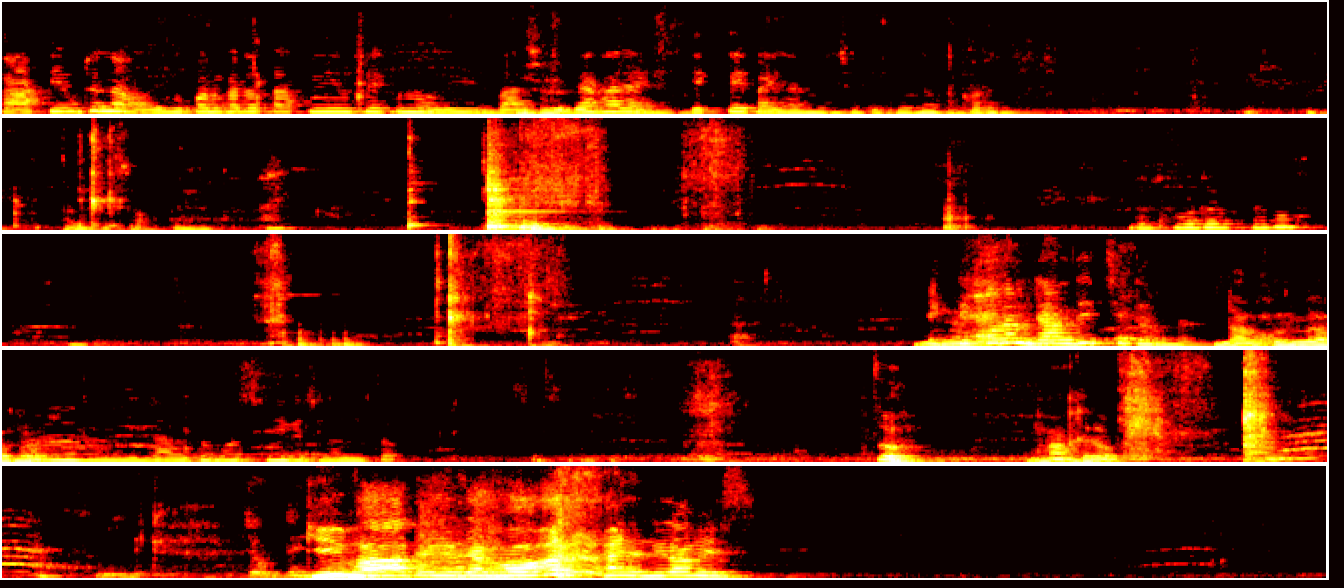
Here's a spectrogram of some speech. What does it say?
তাপই উঠে না ওই ওখানকার তাপ নিয়ে উঠে কোনো? দেখা যায় না দেখতেই পাই না আমি চোখে করে হাই। ওঠো, ওঠো, দেখো। একদিক করে আমি ডাল দিচ্ছি তো। ডাল করলে আপনার? ডাল তো বসিয়ে গেছিলাম তো। হয়ে। তো কি ভাত? এই দেখো নিরামিষ।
